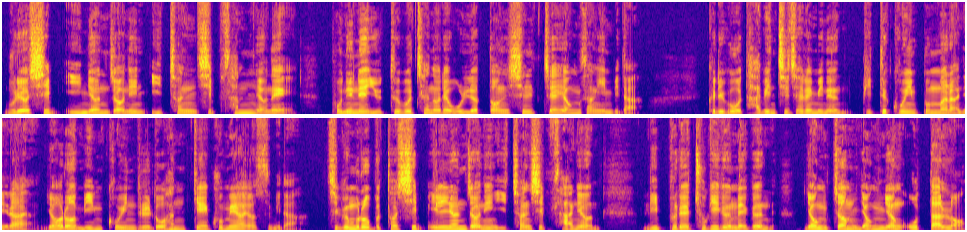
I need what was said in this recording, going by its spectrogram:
무려 12년 전인 2013년에 본인의 유튜브 채널에 올렸던 실제 영상입니다. 그리고 다빈치 제레미는 비트코인뿐만 아니라 여러 밈코인들도 함께 구매하였습니다. 지금으로부터 11년 전인 2014년 리플의 초기 금액은 0.005달러,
